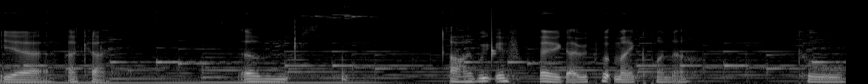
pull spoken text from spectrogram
Yeah. Okay. Um. Ah, we if there you go. We can put makeup on now. Cool.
